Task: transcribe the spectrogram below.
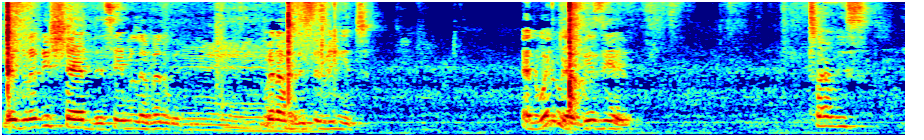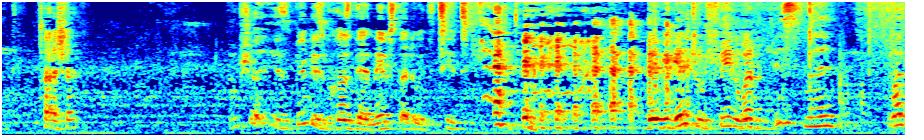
he has already shared the same level with me when I'm receiving it. And when we are busy, Travis, Tasha, I'm sure it's maybe it's because their names started with Titi. they began to feel what this man, what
